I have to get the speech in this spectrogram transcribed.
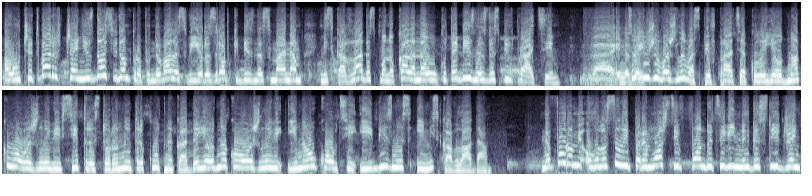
А у четвер вчені з досвідом пропонували свої розробки бізнесменам. Міська влада спонукала науку та бізнес до співпраці. Це дуже важлива співпраця, коли є однаково важливі всі три сторони трикутника, де є однаково важливі і науковці, і бізнес, і міська влада. На форумі оголосили й переможців фонду цивільних досліджень.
